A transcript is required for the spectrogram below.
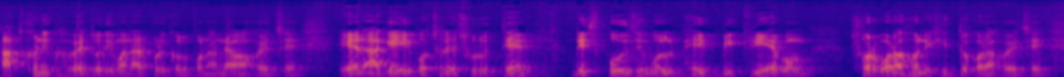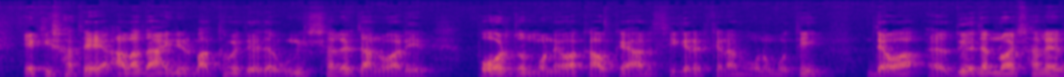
তাৎক্ষণিকভাবে জরিমানার পরিকল্পনা নেওয়া হয়েছে। এর আগে এই বছরের শুরুতে ডিসপোজেবল ভেপ বিক্রি এবং সরবরাহ নিষিদ্ধ করা হয়েছে। একই সাথে আলাদা আইনের মাধ্যমে দু হাজার উনিশ সালের জানুয়ারির পর জন্ম নেওয়া কাউকে আর সিগারেট কেনার অনুমতি দেওয়া দুই হাজার নয় সালের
